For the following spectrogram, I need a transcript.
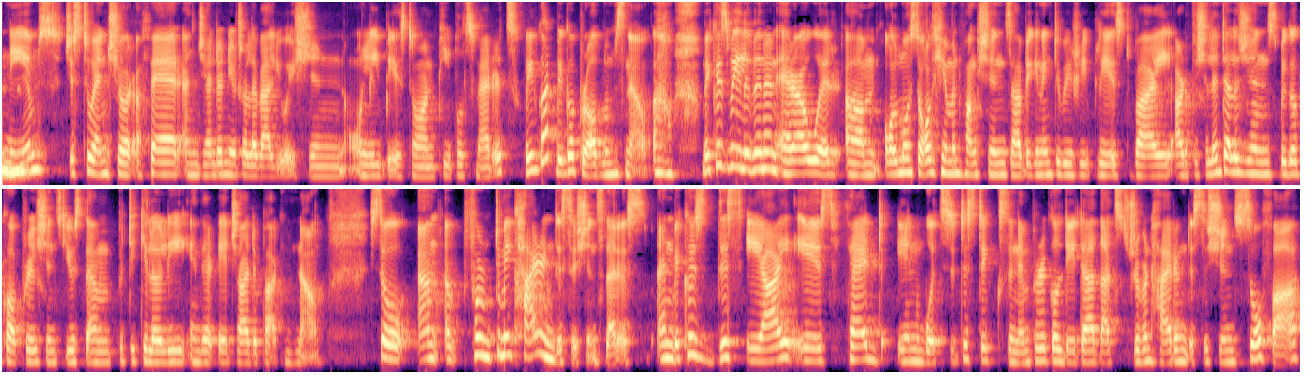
mm-hmm. names just to ensure a fair and gender neutral evaluation only based on people's merits. We've got bigger problems now because we live in an era where um, almost all human functions are beginning to be replaced by artificial intelligence. Bigger corporations use them, particularly in their HR department now. So, uh, for to make hiring decisions, that is, and because this AI is fed in with statistics and empirical data that's driven hiring decisions so far,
